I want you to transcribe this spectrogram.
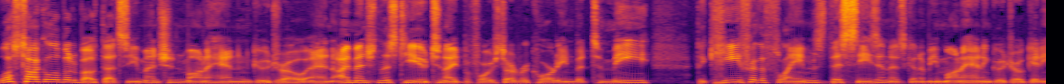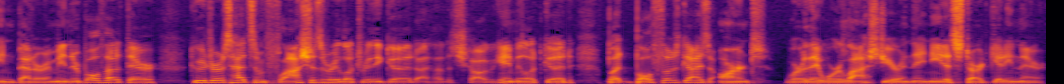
let's talk a little bit about that. So you mentioned Monahan and Gaudreau, and I mentioned this to you tonight before we started recording. But to me, the key for the Flames this season is going to be Monahan and Gaudreau getting better. I mean, they're both out there. Gaudreau's had some flashes where he looked really good. I thought the Chicago game he looked good, but both those guys aren't where they were last year, and they need to start getting there.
